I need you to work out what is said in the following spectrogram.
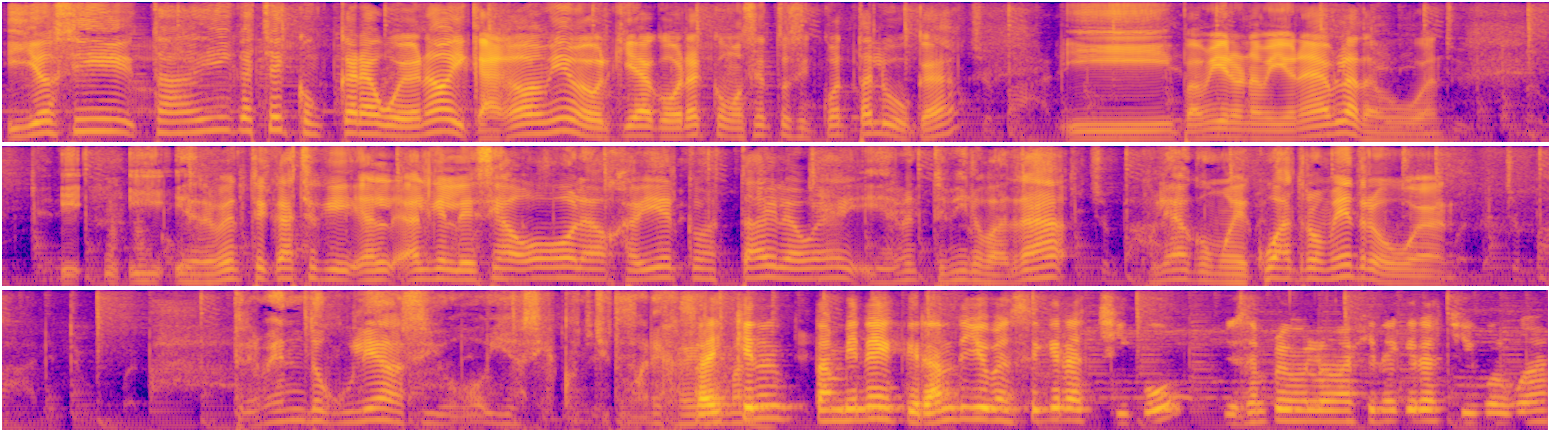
Y yo sí estaba ahí, ¿cachai? Con cara weonado y cagado a mí porque iba a cobrar como 150 lucas. Y para mí era una millonada de plata, pues, weón. Y, y, y de repente cacho que al- alguien le decía, hola Javier, ¿cómo estás? Y la weá, y de repente miro para atrás, culeado como de 4 metros, weón. Tremendo culeado, así, oye, así, conchito madre, Javier. ¿Sabes Margas". quién también es grande? Yo pensé que era chico. Yo siempre me lo imaginé que era chico el weón.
